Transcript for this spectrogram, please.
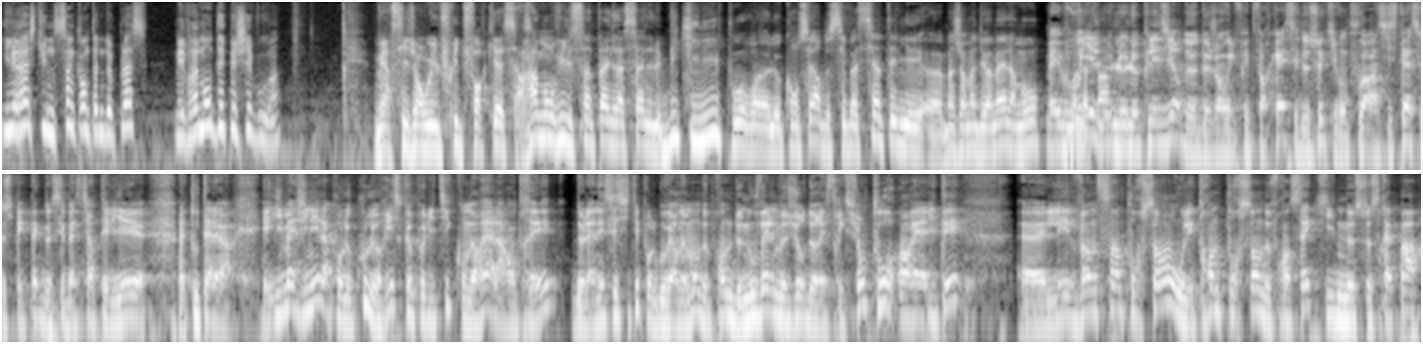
Il reste une cinquantaine de places, mais vraiment dépêchez-vous. Hein. Merci Jean-Wilfried Forquès. Ramonville-Saint-Agne, la salle Le Bikini pour euh, le concert de Sébastien Tellier. Euh, Benjamin Duhamel, un mot Vous voyez, le, plaisir de, Jean-Wilfried Forquès et de ceux qui vont pouvoir assister à ce spectacle de Sébastien Tellier euh, tout à l'heure. Et imaginez là pour le coup le risque politique qu'on aurait à la rentrée de la nécessité pour le gouvernement de prendre de nouvelles mesures de restriction pour en réalité euh, les 25% ou les 30% de Français qui ne se seraient pas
